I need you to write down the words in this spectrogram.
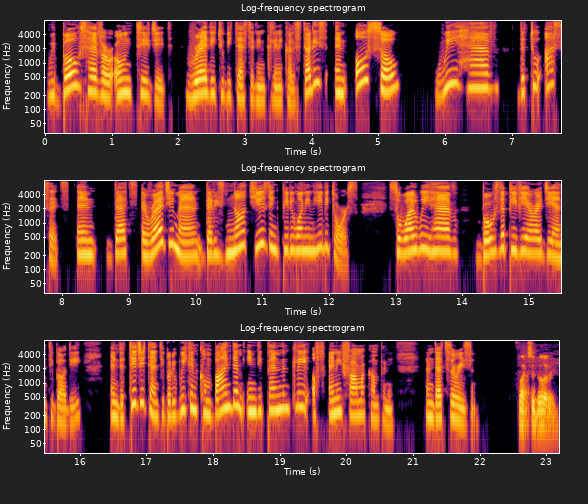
we both have our own TIGIT ready to be tested in clinical studies. And also we have the two assets and that's a regimen that is not using PD-1 inhibitors. So while we have both the PVRIG antibody and the TIGIT antibody, we can combine them independently of any pharma company. And that's the reason. Flexibility.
